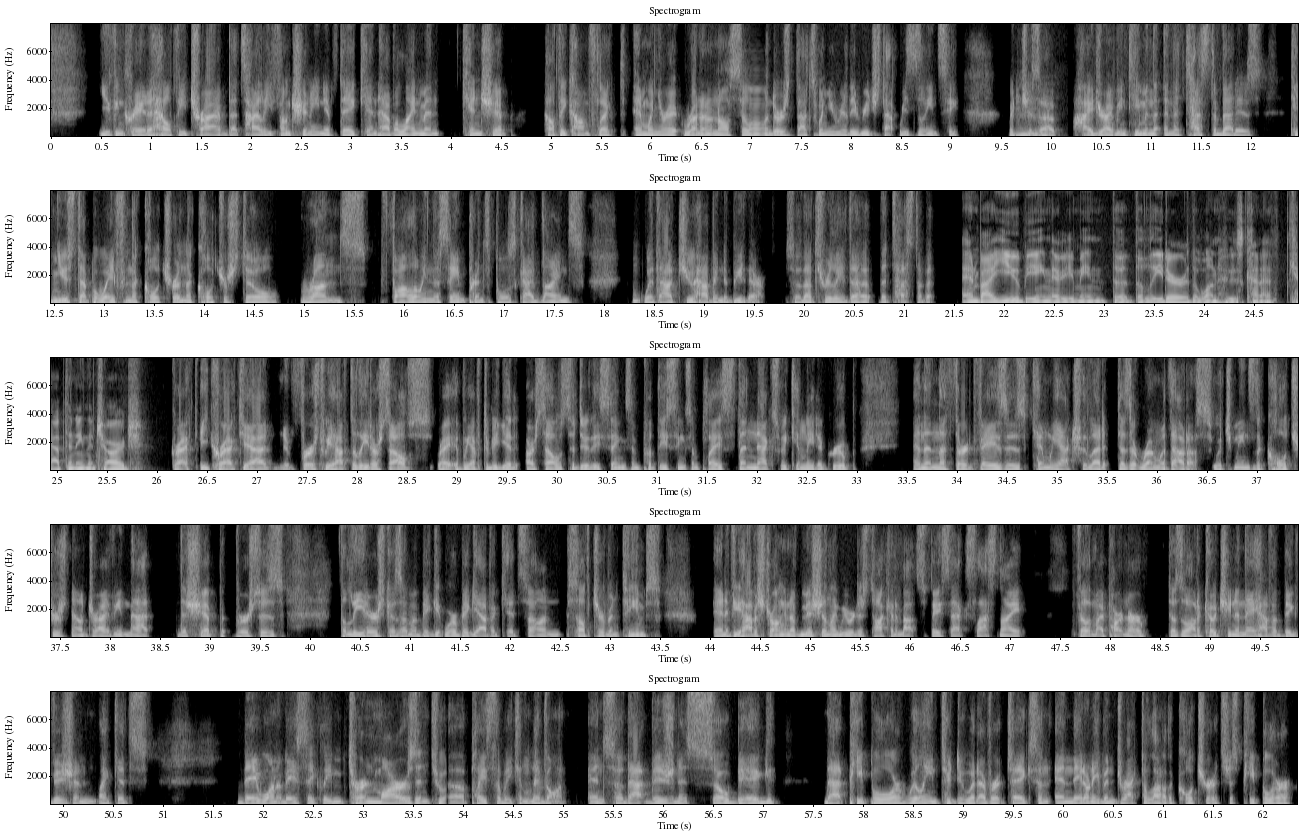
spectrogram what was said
you can create a healthy tribe that's highly functioning if they can have alignment, kinship, healthy conflict. And when you're running on all cylinders, that's when you really reach that resiliency, which mm-hmm. is a high driving team. And the, and the test of that is can you step away from the culture and the culture still runs following the same principles, guidelines without you having to be there? So that's really the the test of it. And by you being there, you mean the the leader, the one who's kind of captaining the charge? Correct. Correct. Yeah. First, we have to lead ourselves, right? If we have to be get ourselves to do these things and put these things in place, then next we can lead a group. And then the third phase is can we actually let it, does it run without us? Which means the culture is now driving that, the ship versus the leaders. Cause I'm a big, we're big advocates on self driven teams. And if you have a strong enough mission, like we were just talking about SpaceX last night, Philip, my partner, does a lot of coaching and they have a big vision. Like it's, they want to basically turn Mars into a place that we can live on. And so that vision is so big that people are willing to do whatever it takes. And, and they don't even direct a lot of the culture. It's just people are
